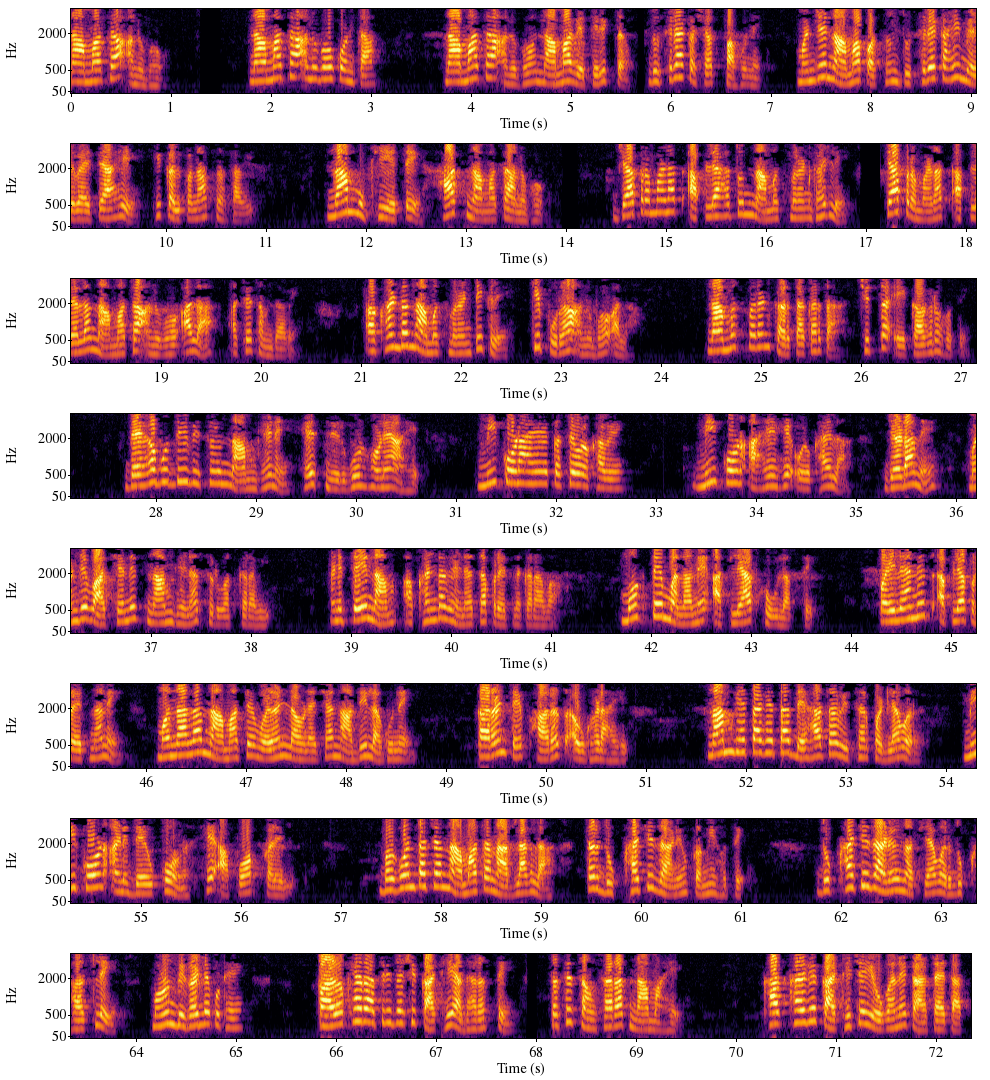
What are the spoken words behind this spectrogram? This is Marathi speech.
नामाचा अनुभव. नामाचा अनुभव कोणता? नामाचा अनुभव नामाव्यतिरिक्त दुसऱ्या कशात पाहू नये. म्हणजे नामापासून दुसरे काही मिळवायचे आहे ही कल्पनाच नसावी. नाम मुखी येते हाच नामाचा अनुभव. ज्या प्रमाणात आपल्या हातून नामस्मरण घडले त्या प्रमाणात आपल्याला नामाचा अनुभव आला असे समजावे. अखंड नामस्मरण टिकले की पुरा अनुभव आला. नामस्मरण करता करता चित्त एकाग्र होते. देहबुद्धी विसरून नाम घेणे हेच निर्गुण होणे आहे. मी कोण आहे कसे ओळखावे? मी कोण आहे हे ओळखायला जडाने म्हणजे वाचेनेच नाम घेण्यास सुरुवात करावी. आणि ते नाम अखंड घेण्याचा प्रयत्न करावा. मग ते मनाने आतल्यात होऊ लागते. पहिल्यानेच आपल्या प्रयत्नाने मनाला नामाचे वळण लावण्याच्या नादी लागू नये कारण ते फारच अवघड आहे. नाम घेता घेता देहाचा विसर पडल्यावर मी कोण आणि देव कोण हे आपोआप कळेल. भगवंताच्या नामाचा नाद लागला तर दुःखाची जाणीव कमी होते. दुःखाची जाणीव नसल्यावर दुःख असले म्हणून बिघडले कुठे? काळोख्या रात्री जशी काठी आधार असते तसे संसारात नाम आहे. खासखळगे काठीच्या योगाने टाळता येतात.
